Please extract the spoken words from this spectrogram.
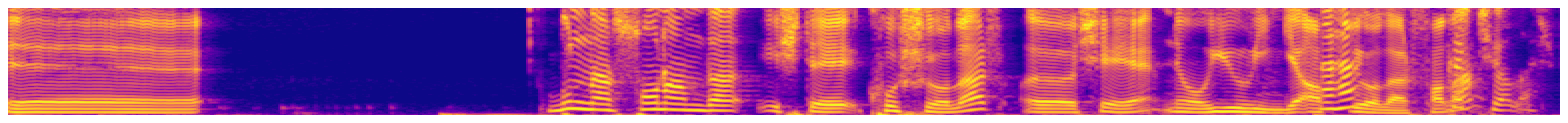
Ee, bunlar son anda işte koşuyorlar e, şeye ne o U-Wing'e atlıyorlar falan Kaçıyorlar.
